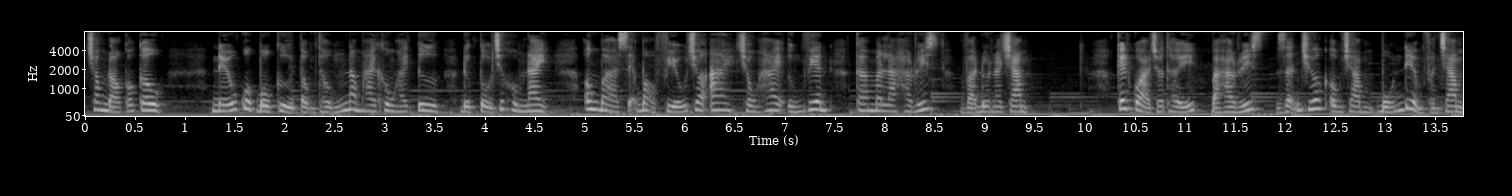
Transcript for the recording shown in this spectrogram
trong đó có câu nếu cuộc bầu cử tổng thống năm 2024 được tổ chức hôm nay, ông bà sẽ bỏ phiếu cho ai trong hai ứng viên Kamala Harris và Donald Trump? Kết quả cho thấy bà Harris dẫn trước ông Trump 4 điểm phần trăm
